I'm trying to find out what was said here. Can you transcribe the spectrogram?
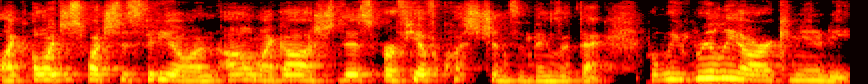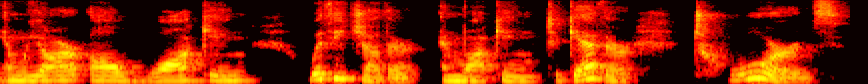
like, oh, I just watched this video and oh my gosh, this, or if you have questions and things like that. But we really are a community and we are all walking with each other and walking together towards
